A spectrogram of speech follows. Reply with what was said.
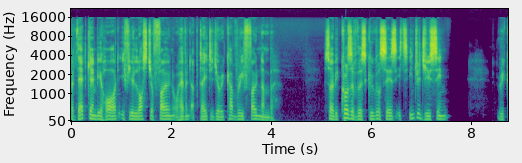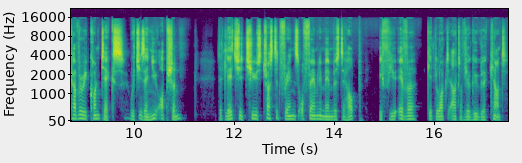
But that can be hard if you lost your phone or haven't updated your recovery phone number. So, because of this, Google says it's introducing Recovery Contacts, which is a new option that lets you choose trusted friends or family members to help if you ever get locked out of your Google account.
